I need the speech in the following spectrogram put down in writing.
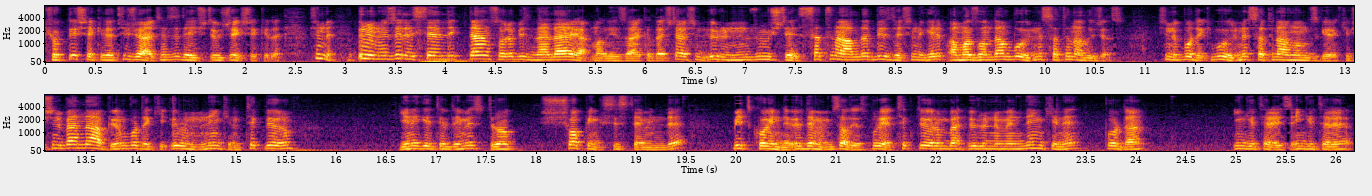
köklü şekilde ticaretinizi değiştirecek şekilde. Şimdi ürününüzü listeledikten sonra biz neler yapmalıyız arkadaşlar? Şimdi ürünümüzü müşteri satın aldı. Biz de şimdi gelip Amazon'dan bu ürünü satın alacağız. Şimdi buradaki bu ürünü satın almamız gerekiyor. Şimdi ben ne yapıyorum? Buradaki ürünün linkini tıklıyorum. Yeni getirdiğimiz drop shopping sisteminde Bitcoin ile ödememizi alıyoruz. Buraya tıklıyorum ben ürünümün linkini buradan İngiltere ise İngiltere,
